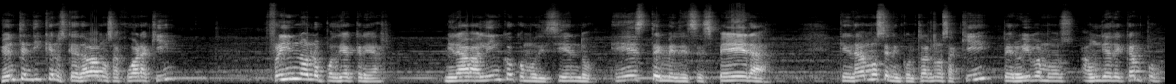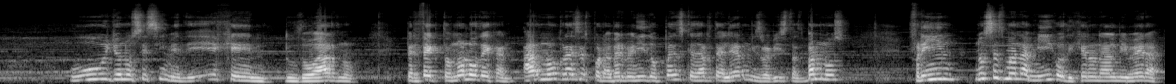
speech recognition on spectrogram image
Yo entendí que nos quedábamos a jugar aquí. Frin no lo podía creer. Miraba a Linko como diciendo, este me desespera. Quedamos en encontrarnos aquí, pero íbamos a un día de campo. Uy, yo no sé si me dejen, dudó Arno. Perfecto, no lo dejan. Arno, gracias por haber venido. Puedes quedarte a leer mis revistas. Vámonos. Frin, no seas mal amigo, dijeron a Almi Vera.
